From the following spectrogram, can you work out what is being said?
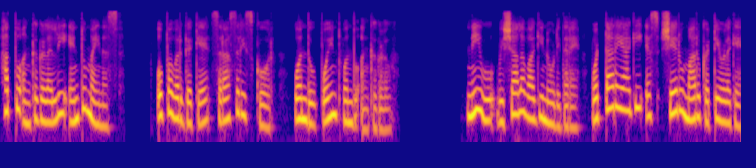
ಹತ್ತು ಅಂಕಗಳಲ್ಲಿ ಎಂಟು ಮೈನಸ್. ಉಪವರ್ಗಕ್ಕೆ ಸರಾಸರಿ ಸ್ಕೋರ್ ಒಂದು ಪಾಯಿಂಟ್ ಒಂದು ಅಂಕಗಳು. ನೀವು ವಿಶಾಲವಾಗಿ ನೋಡಿದರೆ ಒಟ್ಟಾರೆಯಾಗಿ ಎಸ್ ಷೇರು ಮಾರುಕಟ್ಟೆಯೊಳಗೆ.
